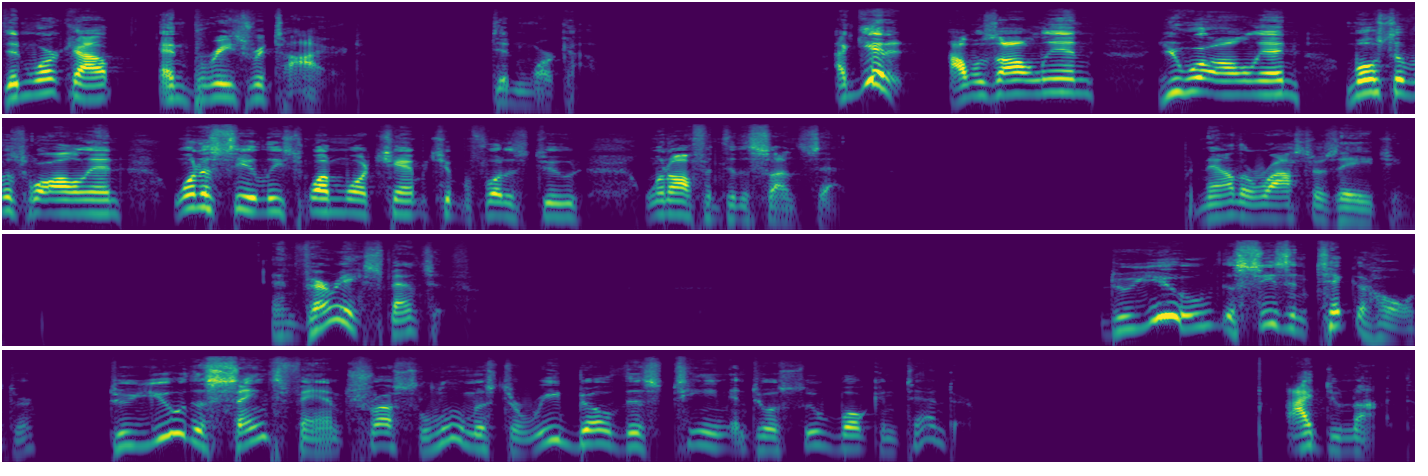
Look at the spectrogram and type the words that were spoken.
Didn't work out, and Brees retired. Didn't work out. I get it. I was all in. You were all in. Most of us were all in. Want to see at least one more championship before this dude went off into the sunset. But now the roster's aging and very expensive. Do you, the season ticket holder, do you, the Saints fan, trust Loomis to rebuild this team into a Super Bowl contender? I do not.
